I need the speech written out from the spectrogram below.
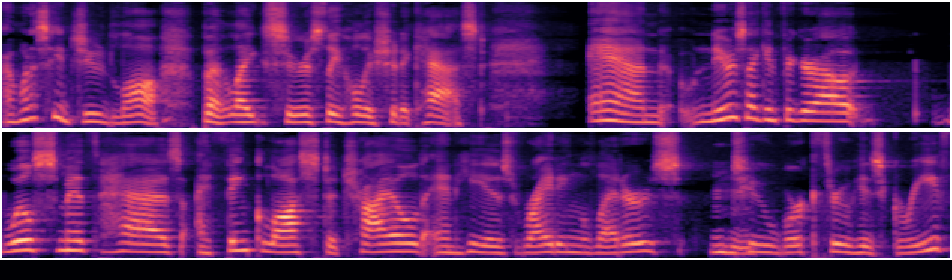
I want to say Jude Law, but like seriously, holy shit, a cast. And near as I can figure out, Will Smith has, I think, lost a child and he is writing letters to work through his grief,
